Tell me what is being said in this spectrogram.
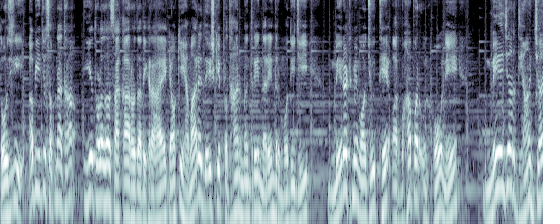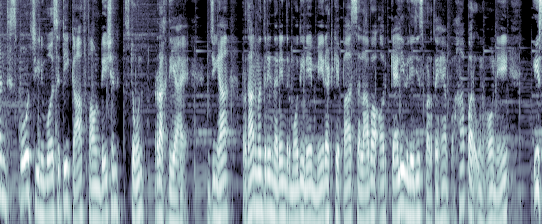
तो जी अब ये जो सपना था ये थोड़ा सा साकार होता दिख रहा है क्योंकि हमारे देश के प्रधानमंत्री नरेंद्र मोदी जी मेरठ में मौजूद थे और वहाँ पर उन्होंने मेजर ध्यानचंद स्पोर्ट्स यूनिवर्सिटी का फाउंडेशन स्टोन रख दिया है। जी हाँ प्रधानमंत्री नरेंद्र मोदी ने मेरठ के पास सलावा और कैली विलेजेस पड़ते हैं। वहाँ पर उन्होंने इस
